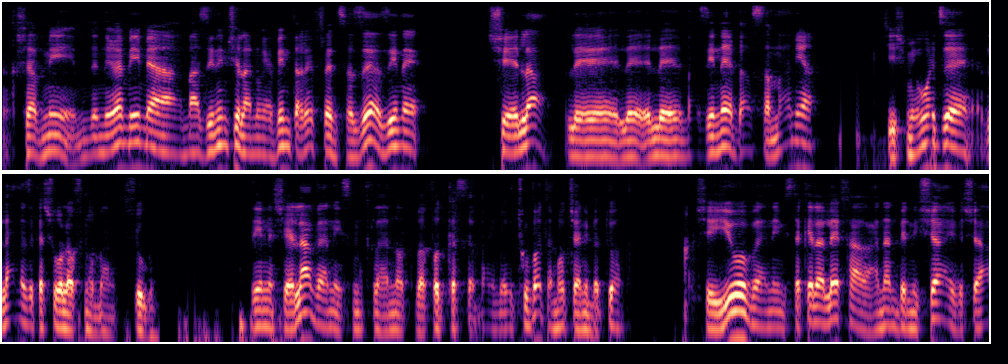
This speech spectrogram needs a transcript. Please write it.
עכשיו מי, נראה מי מהמאזינים שלנו יבין את הרפרנס הזה, אז הנה שאלה למאזיני בר סמניה, שישמעו את זה, למה זה קשור לאופנובנק, שוב. אז הנה שאלה ואני אשמח לענות בפודקאסט הבא עם עוד תשובות, למרות שאני בטוח שיהיו, ואני מסתכל עליך, רענן בן ישי ושאר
